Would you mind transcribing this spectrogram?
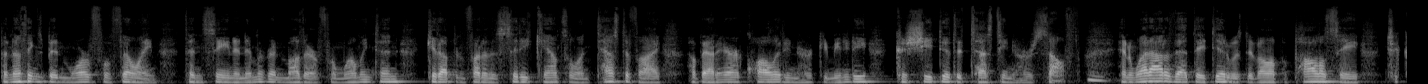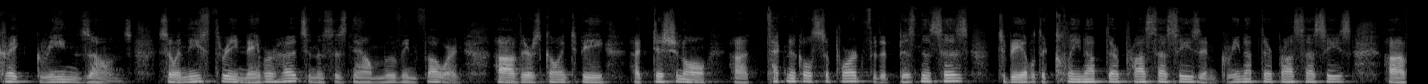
But nothing's been more fulfilling than seeing an immigrant mother from Wilmington get up in front of the city council and testify about air quality in her community because she did the testing herself. Mm. And what out of that they did was develop a policy to create green zones. So in these three neighborhoods, and this is now moving forward, uh, there's going to be additional uh, technical support for the businesses to be able to clean up their processes and green up their processes, uh,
